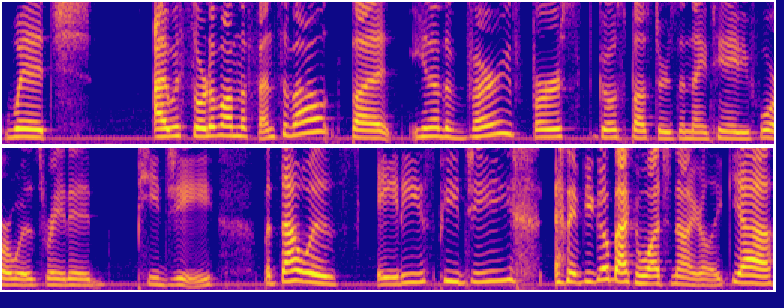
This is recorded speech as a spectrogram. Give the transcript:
which I was sort of on the fence about, but you know, the very first Ghostbusters in 1984 was rated PG, but that was 80s PG. And if you go back and watch now, you're like, yeah,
